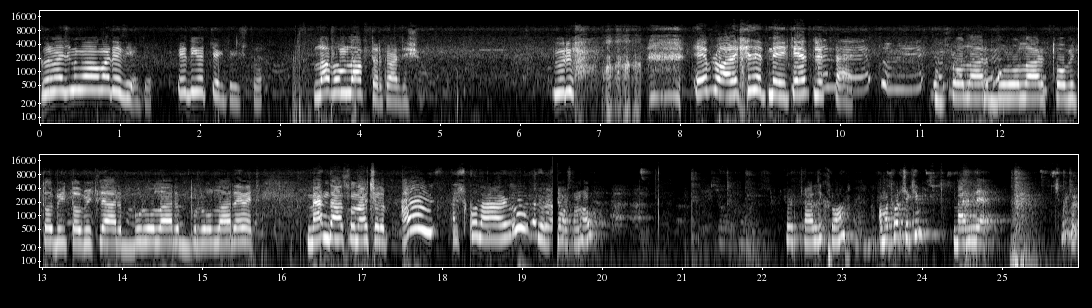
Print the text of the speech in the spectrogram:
Gırnacının olma eziyeti. Eziyet çekti işte. Lafım laftır kardeşim. Yürü. Ebru hareket etmeyi kes lütfen. Buralar, buralar, tomi tomi tomikler, buralar, buralar, evet. Ben daha sonra açarım. Ay, aşkolar. Yavaştan hop. Şöyle geldik şu an. Amatör çekim bende. Çıkıyor.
